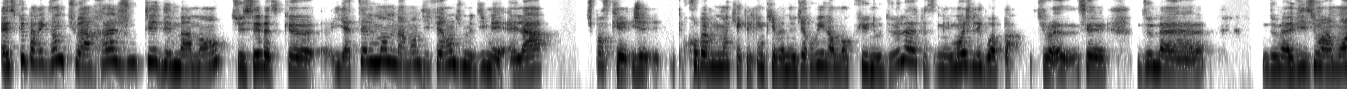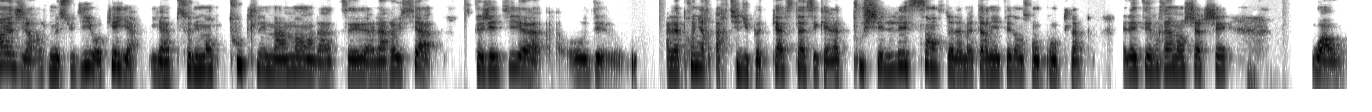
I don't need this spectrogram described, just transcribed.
est-ce que, par exemple, tu as rajouté des mamans Tu sais, parce qu'il y a tellement de mamans différentes, je me dis, mais elle a je pense que probablement qu'il y a quelqu'un qui va nous dire oui, il en manque une ou deux là, mais moi je les vois pas. Tu vois, c'est de ma de ma vision à moi, je me suis dit ok, il y a, il y a absolument toutes les mamans là. Elle a réussi à ce que j'ai dit à, euh, à la première partie du podcast, là, c'est qu'elle a touché l'essence de la maternité dans son compte, là. Elle a été vraiment cherchée. Waouh!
